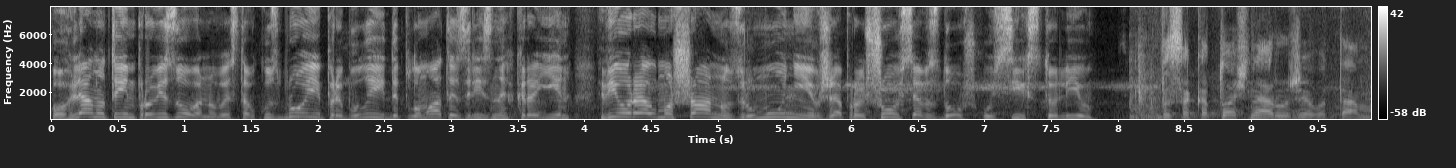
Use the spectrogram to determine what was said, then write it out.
Оглянути імпровізовану виставку зброї прибули й дипломати з різних країн. Віорел Мошану з Румунії вже пройшовся вздовж усіх столів. Высокоточное оружие вот там,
